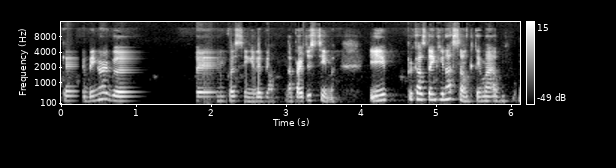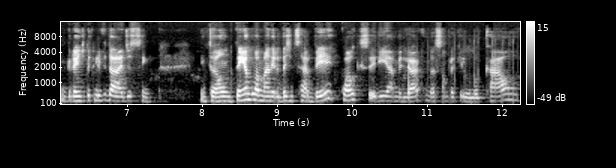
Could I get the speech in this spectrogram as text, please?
que é bem orgânico assim, ele é bem na parte de cima. E por causa da inclinação, que tem uma grande declividade assim. Então, tem alguma maneira da gente saber qual que seria a melhor fundação para aquele local?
